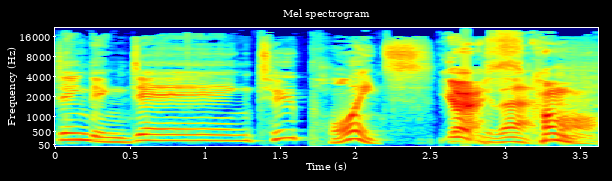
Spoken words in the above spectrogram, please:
ding, ding, ding! Two points. That. Come on,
